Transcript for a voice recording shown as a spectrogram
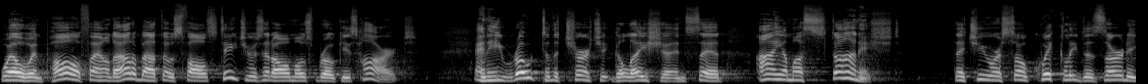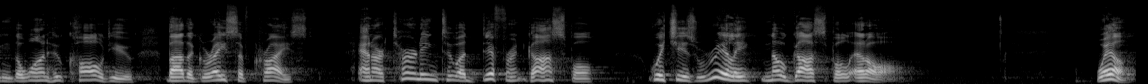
Well, when Paul found out about those false teachers, it almost broke his heart. And he wrote to the church at Galatia and said, I am astonished that you are so quickly deserting the one who called you by the grace of Christ and are turning to a different gospel, which is really no gospel at all. Well,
